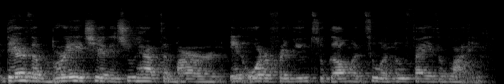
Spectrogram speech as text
there's a bridge here that you have to burn in order for you to go into a new phase of life.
